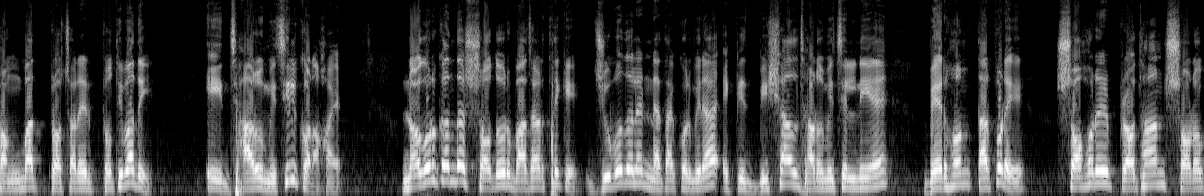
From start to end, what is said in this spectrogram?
সংবাদ প্রচারের প্রতিবাদেই এই ঝাড়ু মিছিল করা হয়। নগরকান্দা সদর বাজার থেকে যুবদলের নেতাকর্মীরা একটি বিশাল ঝাড়ু মিছিল নিয়ে বের হন, তারপরে শহরের প্রধান সড়ক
